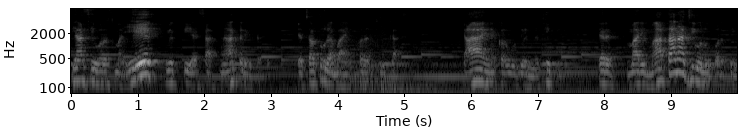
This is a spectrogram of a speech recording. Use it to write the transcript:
ત્યાસી વર્ષમાં એક વ્યક્તિ અહેસાસ ના કરી શકે કે ચતુરાબાઈ ફરજ ચૂકાશે કાંઈ એને કરવું જોઈએ નથી કર્યું. ત્યારે મારી માતાના જીવન ઉપરથી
